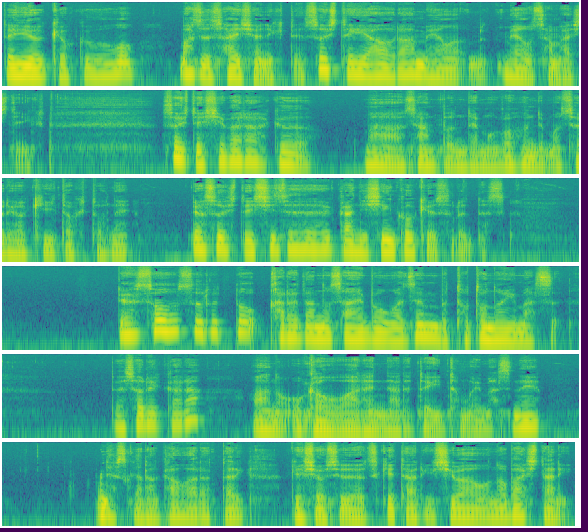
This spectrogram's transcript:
という曲をまず最初に来てそしてやおら目を目を覚ましていく。そしてしばらくまあ3分でも5分でもそれを聞いておくとねでそして静かに深呼吸するんです。でそうすると体の細胞が全部整います。でそれからあのお顔を洗いになるといいと思いますね。ですから顔を洗ったり化粧水をつけたりシワを伸ばしたり、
